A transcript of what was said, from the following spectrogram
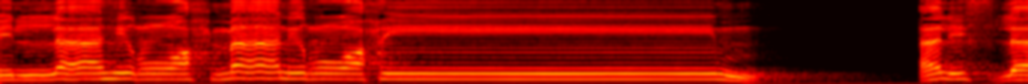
الله الرحمن الرحيم الف لام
